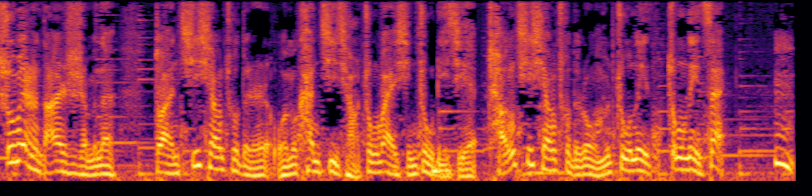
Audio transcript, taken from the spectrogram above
书面上答案是什么呢？短期相处的人，我们看技巧，重外形，重礼节；长期相处的人，我们重内重内在，嗯，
